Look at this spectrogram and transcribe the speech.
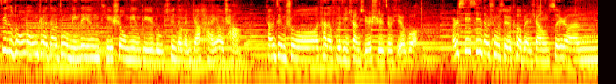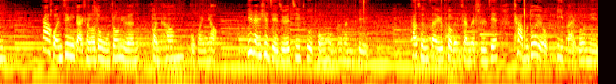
鸡兔同笼这道著名的应用题寿命比鲁迅的文章还要长。张静说，他的父亲上学时就学过。而西西的数学课本上，虽然大环境改成了动物庄园，换汤不换药，依然是解决鸡兔同笼的问题。它存在于课本上的时间，差不多有一百多年。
